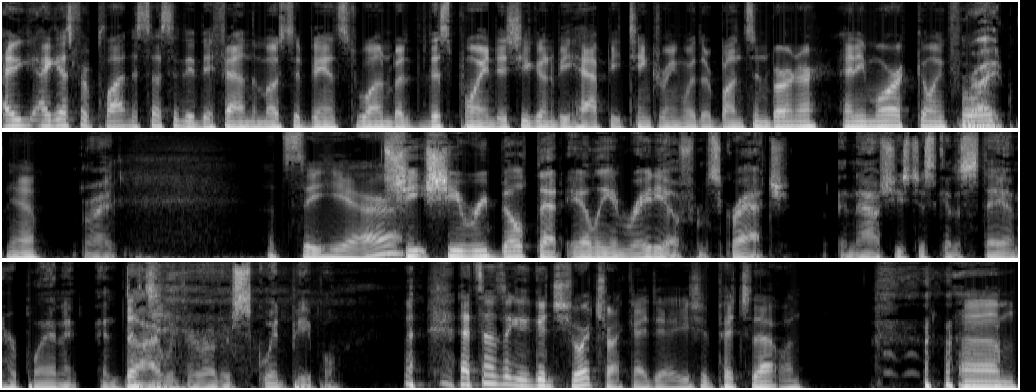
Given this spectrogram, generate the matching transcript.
I, I guess for plot necessity, they found the most advanced one, but at this point, is she going to be happy tinkering with her Bunsen burner anymore going forward? Right. Yeah. right Let's see here. she she rebuilt that alien radio from scratch and now she's just going to stay on her planet and die with her other squid people That sounds like a good Short Trek idea. You should pitch that one. um,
